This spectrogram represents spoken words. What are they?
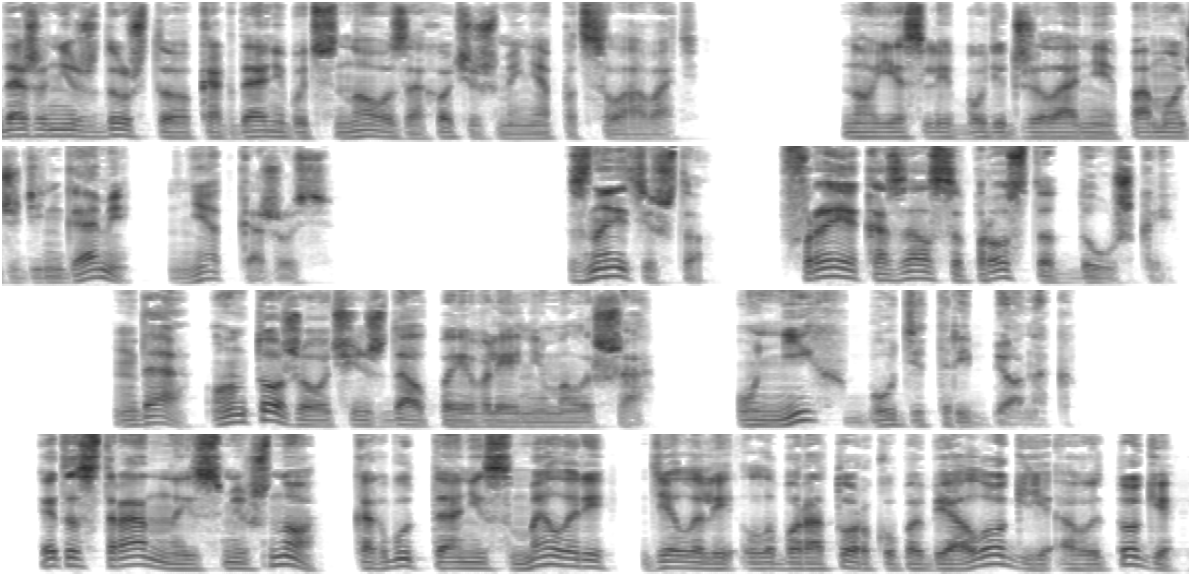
Даже не жду, что когда-нибудь снова захочешь меня поцеловать. Но если будет желание помочь деньгами, не откажусь. Знаете что? Фрей оказался просто душкой. Да, он тоже очень ждал появления малыша. У них будет ребенок. Это странно и смешно, как будто они с Мэлори делали лабораторку по биологии, а в итоге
